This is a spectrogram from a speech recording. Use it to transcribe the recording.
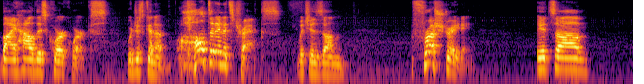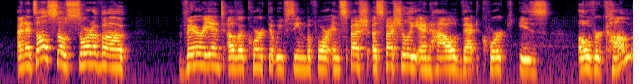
by how this quirk works. We're just gonna halt it in its tracks, which is um frustrating. It's um and it's also sort of a variant of a quirk that we've seen before, and spec- especially in how that quirk is overcome.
